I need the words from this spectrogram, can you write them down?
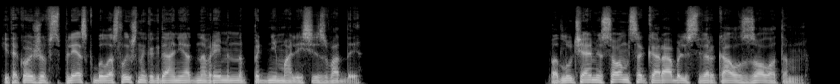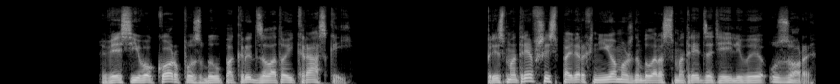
И такой же всплеск было слышно, когда они одновременно поднимались из воды. Под лучами солнца корабль сверкал золотом. Весь его корпус был покрыт золотой краской. Присмотревшись, поверх нее можно было рассмотреть затейливые узоры.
